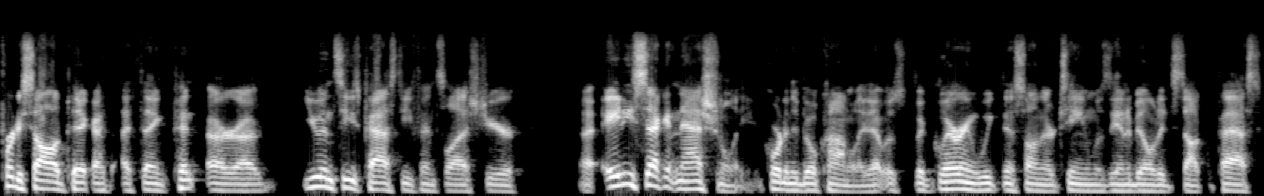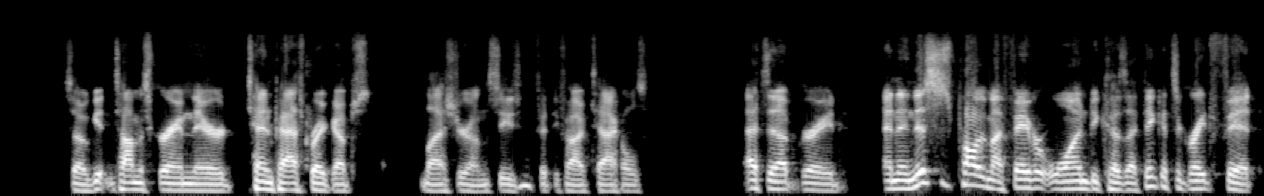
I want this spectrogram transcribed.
pretty solid pick, I, I think. Pin, or uh, UNC's pass defense last year, uh, 82nd nationally, according to Bill Connelly. That was the glaring weakness on their team was the inability to stop the pass. So getting Thomas Graham there, 10 pass breakups last year on the season, 55 tackles. That's an upgrade. And then this is probably my favorite one because I think it's a great fit.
